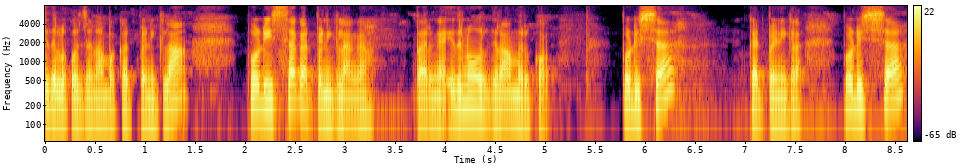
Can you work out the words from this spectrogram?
இதில் கொஞ்சம் நம்ம கட் பண்ணிக்கலாம். பொடிசாக கட் பண்ணிக்கலாங்க. பாருங்கள் இது நூறு கிராம் இருக்கும். பொடிசாக கட் பண்ணிக்கலாம். பொடிசாக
